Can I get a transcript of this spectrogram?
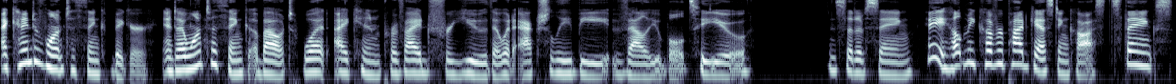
I kind of want to think bigger, and I want to think about what I can provide for you that would actually be valuable to you. Instead of saying, hey, help me cover podcasting costs, thanks.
